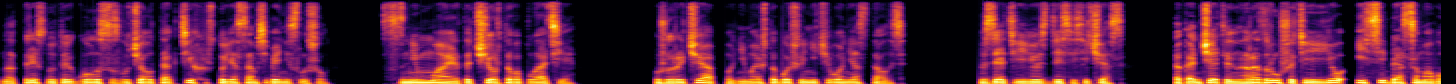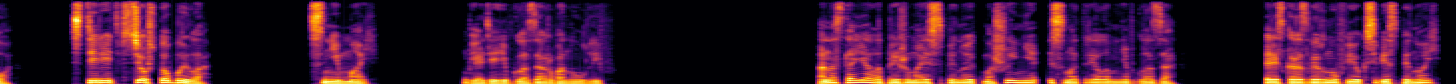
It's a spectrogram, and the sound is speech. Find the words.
Надтреснутый голос звучал так тихо, что я сам себя не слышал. «Снимай это чертово платье!» Уже рыча, понимая, что больше ничего не осталось. Взять ее здесь и сейчас. Окончательно разрушить ее и себя самого. Стереть все, что было. «Снимай!» Глядя ей в глаза, рванул лиф. Она стояла, прижимаясь спиной к машине, и смотрела мне в глаза. Резко развернув ее к себе спиной,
